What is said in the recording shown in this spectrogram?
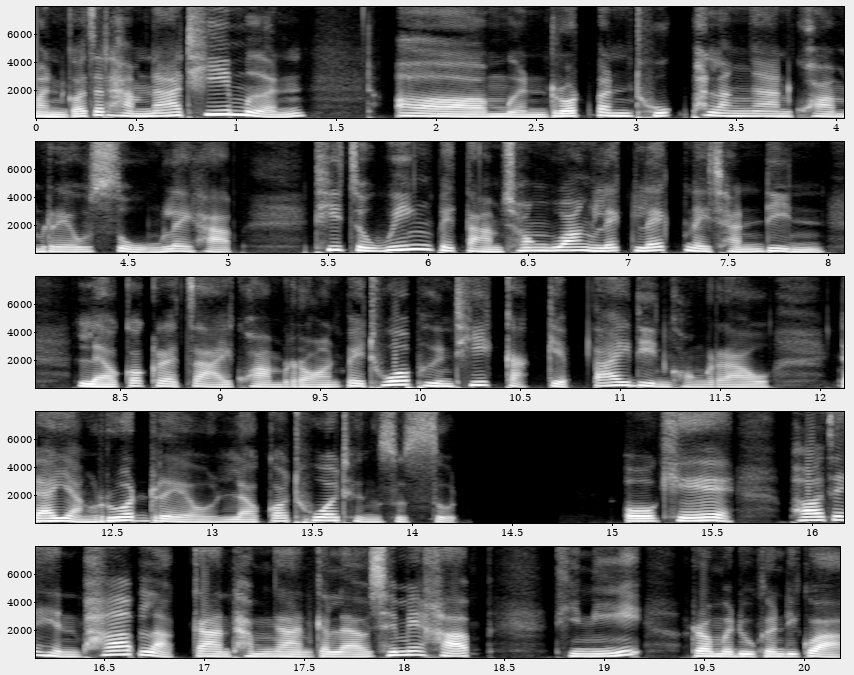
มันก็จะทำหน้าที่เหมือนเอ่อเหมือนรถบรรทุกพลังงานความเร็วสูงเลยครับ ที่จะวิ่งไปตามช่องว่างเล็กๆ ในชั้นดิน แล้วก็กระจายความร้อนไปทั่วพื้นที่กักเก็บใต้ดินของเรา ได้อย่างรวดเร็วแล้วก็ทั่วถึงสุดๆ โอเค พอจะเห็นภาพหลักการทำงานกันแล้วใช่ไหมครับ ทีนี้เรามาดูกันดีกว่า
